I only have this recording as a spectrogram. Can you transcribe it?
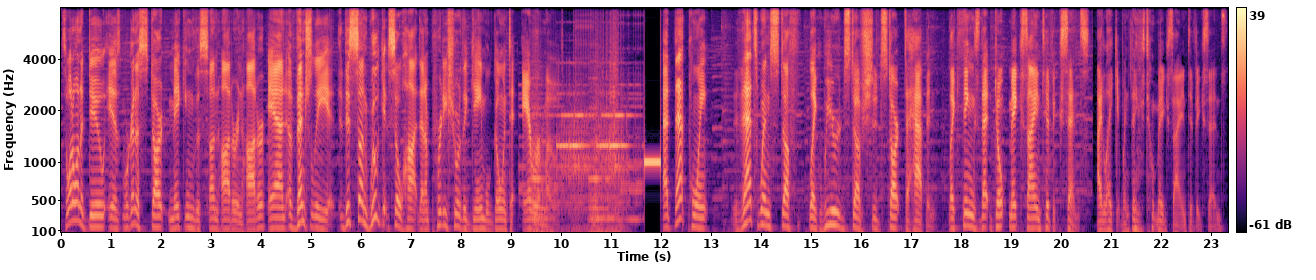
So what I want to do is we're going to start making the sun hotter and hotter. And eventually this sun will get so hot that I'm pretty sure the game will go into error mode. At that point, that's when stuff like weird stuff should start to happen like things that don't make scientific sense. I like it when things don't make scientific sense.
